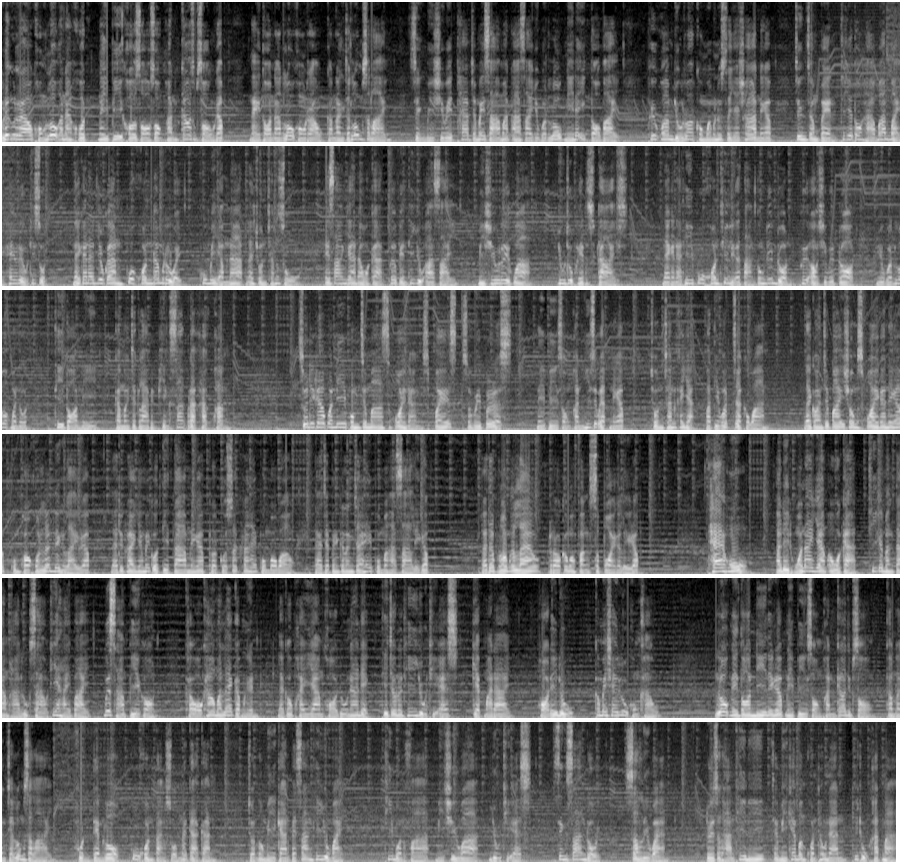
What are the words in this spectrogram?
เรื่องราวของโลกอนาคตในปี คศ 2092 ครับ ในตอนนั้นโลกของเรากำลังจะล่มสลาย สิ่งมีชีวิตแทบจะไม่สามารถอาศัยอยู่บนโลกนี้ได้อีกต่อไป เพื่อความอยู่รอดของมวลมนุษยชาตินะครับ จึงจำเป็นที่จะต้องหาบ้านใหม่ให้เร็วที่สุด ในขณะเดียวกันพวกคนร่ำรวย ผู้มีอำนาจและชนชั้นสูงได้สร้างยานอวกาศเพื่อเป็นที่อยู่อาศัย มีชื่อเรียกว่า Utopian Skies ในขณะที่ผู้คนที่เหลือต่างต้องดิ้นรนเพื่อเอาชีวิตรอดอยู่บนโลกมนุษย์ ที่ตอนนี้ กำลังจะกลายเป็นเพียงซากปรักหักพัง สวัสดีครับวันนี้ผมจะมาสปอยหนัง Space Sweepers ในปี 2021 นะครับ ชนชั้นขยะปฏิวัติจักรวาล และก่อนจะไปชมสปอยกันนะครับ ผมขอคนละหนึ่งไลค์ครับ และถ้าใครยังไม่กดติดตามนะครับโปรดกดซักครั้งให้ผมเบาๆ แต่จะเป็นกำลังใจให้ผมมหาศาลเลยครับ และถ้าพร้อมกันแล้ว เราก็มาฟังสปอยกันเลยครับ แทโฮอดีตหัวหน้ายามอวกาศที่กำลังตามหาลูกสาวที่หายไปเมื่อ 3 ปีก่อน เขาเอาข้าวมาแลกกับเงิน แล้วก็พยายามขอดูหน้าเด็กที่เจ้าหน้าที่ UTS เก็บมาได้ พอได้ดูก็ไม่ใช่ลูกของเขา โลกในตอนนี้นะครับในปี 2092กำลังจะล่มสลาย ฝุ่นเต็มโลก ผู้คนต่างสวมหน้ากากกัน จนต้องมีการไปสร้างที่อยู่ใหม่ ที่บนฟ้ามีชื่อว่า UTS ซึ่งสร้างโดยซัลลิแวนโดยสถานที่นี้จะมีแค่บางคนเท่านั้นที่ถูกคัดมา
